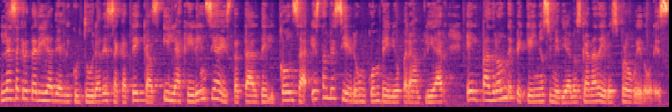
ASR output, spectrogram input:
La Secretaría de Agricultura de Zacatecas y la Gerencia Estatal de Liconza establecieron un convenio para ampliar el padrón de pequeños y medianos ganaderos proveedores,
